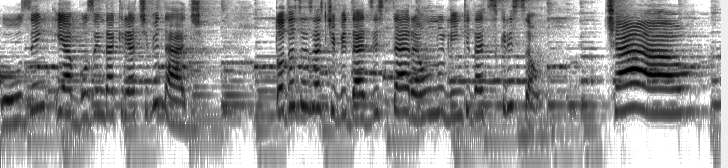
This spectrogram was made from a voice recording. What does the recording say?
Usem e abusem da criatividade. Todas as atividades estarão no link da descrição. Tchau!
